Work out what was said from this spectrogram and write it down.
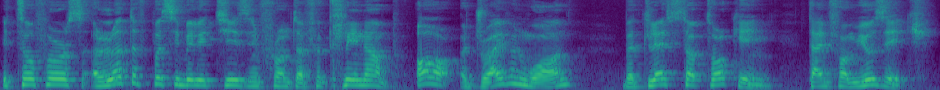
It offers a lot of possibilities in front of a clean amp or a driven one, but let's stop talking. Time for music.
